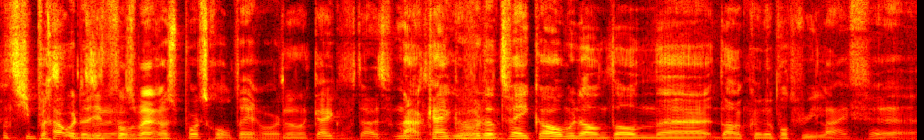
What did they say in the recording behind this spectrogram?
Want je brouwer, daar zit volgens mij een sportschool tegenwoordig. dan kijken of het uitvoert. Nou, kijken of er dan twee komen, dan, dan, eh, dan kunnen we Potpourri Live eh, eh,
